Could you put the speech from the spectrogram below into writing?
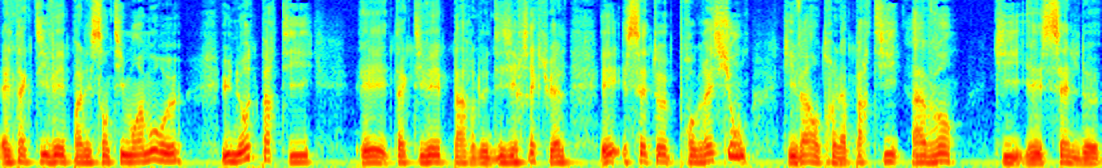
est activée par les sentiments amoureux, une autre partie est activée par le désir sexuel. Et cette progression qui va entre la partie avant, qui est celle de,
